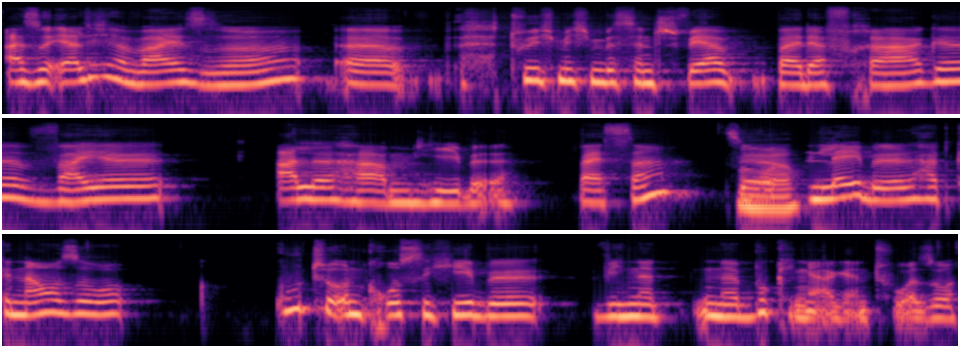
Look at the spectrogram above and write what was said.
also ehrlicherweise äh, tue ich mich ein bisschen schwer bei der Frage, weil alle haben Hebel, weißt du? So ja. ein Label hat genauso gute und große Hebel wie eine, eine Booking-Agentur. So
